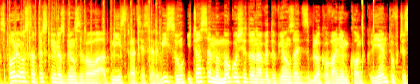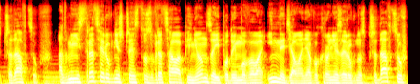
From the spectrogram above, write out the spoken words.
Spory ostatecznie rozwiązywała administracja serwisu i czasem mogło się to nawet wiązać z blokowaniem kont klientów czy sprzedawców. Administracja również często zwracała pieniądze i podejmowała inne działania w ochronie zarówno sprzedawców,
